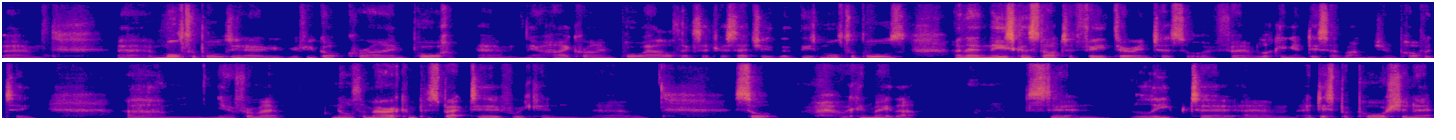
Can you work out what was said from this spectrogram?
um, uh, multiples. You know, if you've got crime, poor, um, you know, high crime, poor health, etc., etc. These multiples, and then these can start to feed through into sort of um, looking at disadvantage and poverty. Um, you know, from a North American perspective, we can um, sort we can make that certain leap to um, a disproportionate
